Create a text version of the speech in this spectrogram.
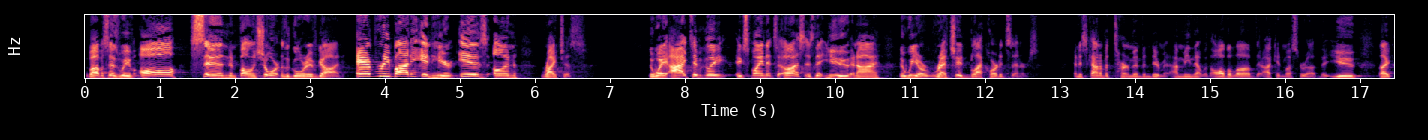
The Bible says we've all sinned and fallen short of the glory of God. Everybody in here is unrighteous. The way I typically explain it to us is that you and I, that we are wretched, black-hearted sinners. And it's kind of a term of endearment. I mean that with all the love that I can muster up. That you, like,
